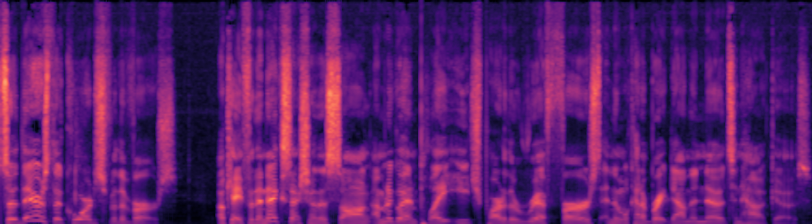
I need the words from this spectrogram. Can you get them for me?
So there's the chords for the verse. Okay, for the next section of the song, I'm going to go ahead and play each part of the riff first, and then we'll kind of break down the notes and how it goes.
